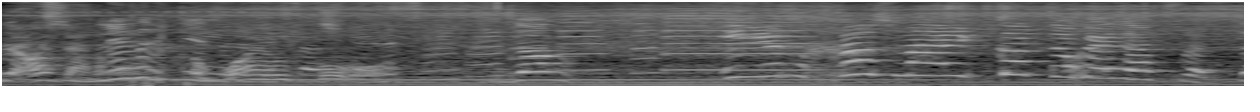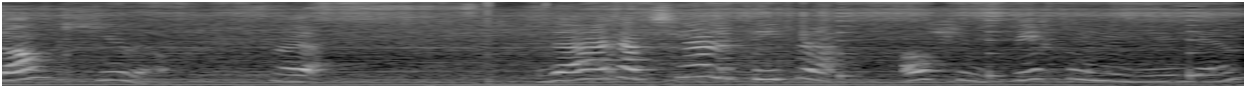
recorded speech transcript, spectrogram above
de, als de blinde kinderen gaan spelen, dan je vergast maar je kop toch eens even. Dankjewel. Nou ja, hij gaat sneller typen als je dichter in de buurt bent.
